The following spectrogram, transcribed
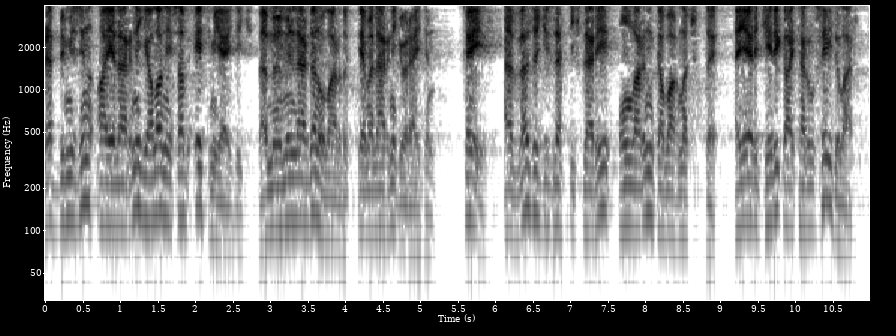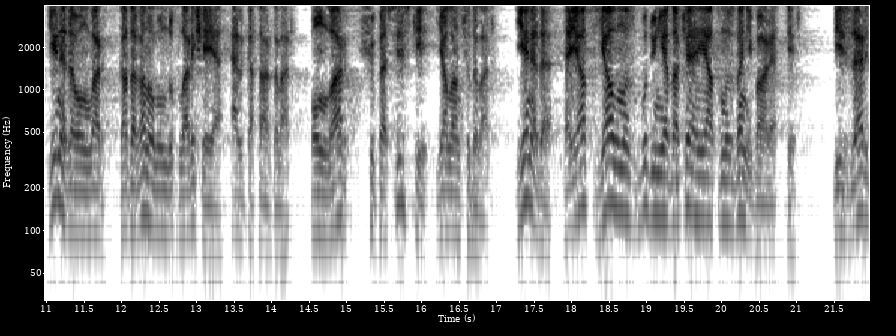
Rəbbimizin ayələrini yalan hesab etməyəydik və möminlərdən olardıq demələrini görəydin. Xeyr, əvvəlcə gizlətdikləri onların qabağına çıxdı. Əgər geri qaytarılsaydılar, yenə də onlar qadağan olunduqları şeyə əl qatardılar. Onlar şübhəsiz ki, yalançıdılar. Yenə də həyat yalnız bu dünyadakı həyatımızdan ibarətdir. Bizlər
